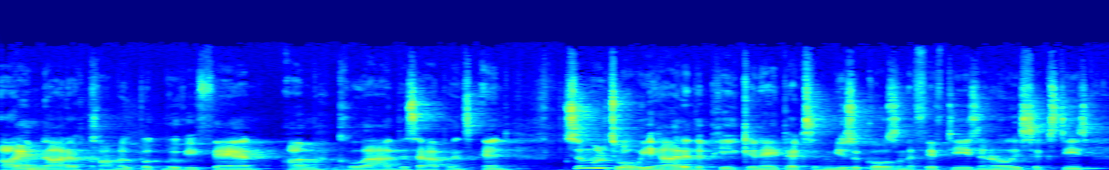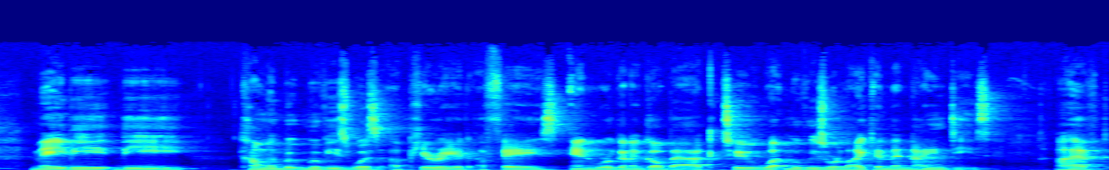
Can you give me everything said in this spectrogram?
I am not a comic book movie fan. I'm glad this happens. And similar to what we had at the peak and apex of musicals in the 50s and early 60s, maybe the comic book movies was a period, a phase, and we're going to go back to what movies were like in the 90s. I have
